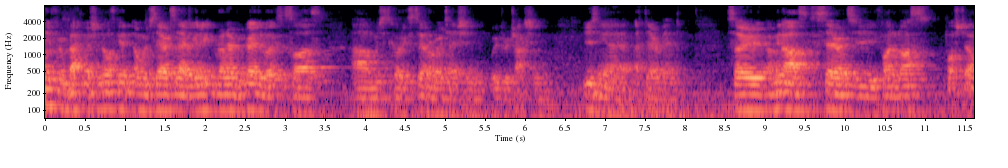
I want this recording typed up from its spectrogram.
here from Back Motion Northcote. I'm with Sarah today. We're going to run over a great little exercise um, which is called external rotation with retraction using a, a TheraBand. So I'm going to ask Sarah to find a nice posture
